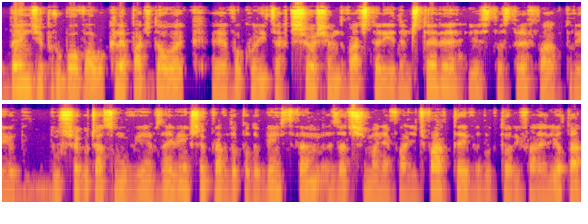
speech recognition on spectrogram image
będzie próbował klepać dołek e, w okolicach 382-414. Jest to strefa, o której od dłuższego czasu mówiłem z największym prawdopodobieństwem zatrzymania fali czwartej według teorii fal Elliota.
